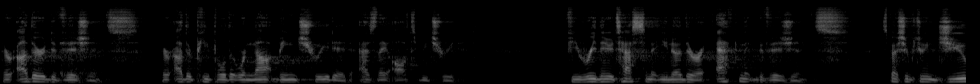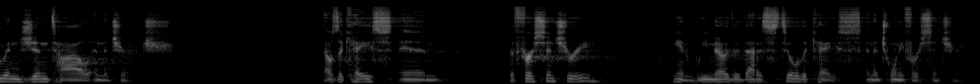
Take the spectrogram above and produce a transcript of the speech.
There are other divisions, there are other people that were not being treated as they ought to be treated. If you read the New Testament, you know there are ethnic divisions, especially between Jew and Gentile in the church. That was the case in the first century. and we know that that is still the case in the 21st century.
